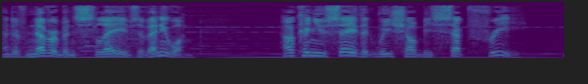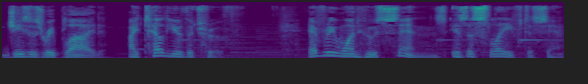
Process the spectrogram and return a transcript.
and have never been slaves of anyone. How can you say that we shall be set free? Jesus replied, I tell you the truth. Everyone who sins is a slave to sin.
